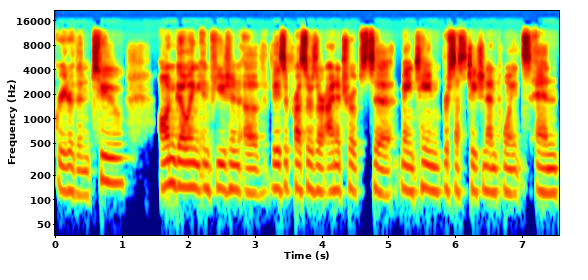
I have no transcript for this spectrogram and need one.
greater than two, ongoing infusion of vasopressors or inotropes to maintain resuscitation endpoints, and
